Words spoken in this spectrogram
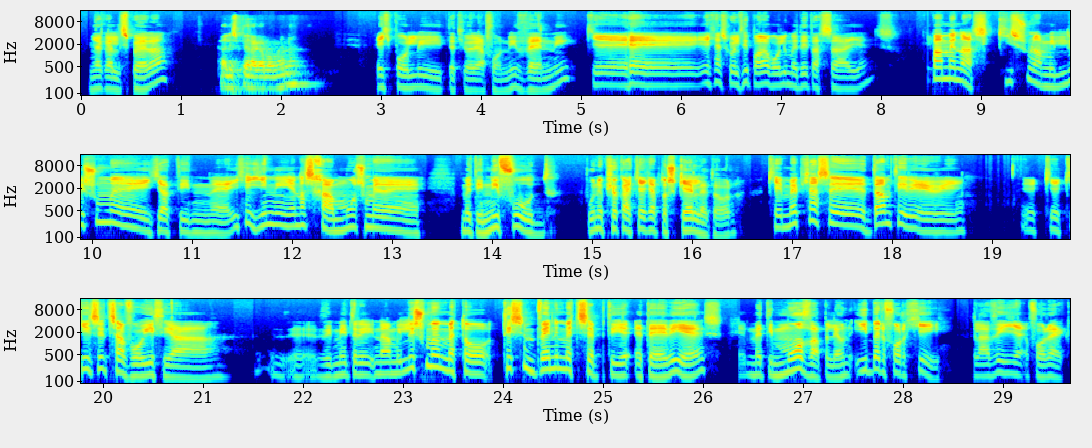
Μια καλησπέρα. Καλησπέρα από μένα. Έχει πολύ τέτοια ωραία φωνή, δένει και ε, έχει ασχοληθεί πάρα πολύ με data science. Πάμε να ασκήσουμε, να μιλήσουμε για την... Ε, είχε γίνει ένας χαμός με, με την e-food, που είναι πιο κακιά και από το Skeletor. Και με έπιασε Dumpty και εκεί ζήτησα βοήθεια ε, Δημήτρη, να μιλήσουμε με το τι συμβαίνει με τις εταιρείες, με τη μόδα πλέον, Uber for He, δηλαδή Forex.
